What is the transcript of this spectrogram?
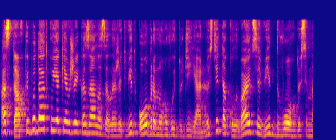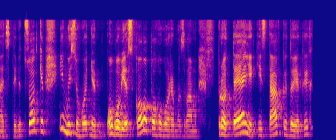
А ставки податку, як я вже і казала, залежать від обраного виду діяльності та коливаються від 2 до 17%. І ми сьогодні обов'язково поговоримо з вами про те, які ставки до яких,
